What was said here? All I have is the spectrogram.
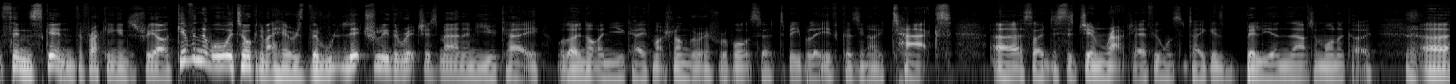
thin-skinned the fracking industry are. Given that what we're talking about here is the literally the richest man in the UK, although not in the UK for much longer, if reports are to be believed, because you know tax. Uh, so this is Jim Ratcliffe who wants to take his billions out to Monaco. Uh,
